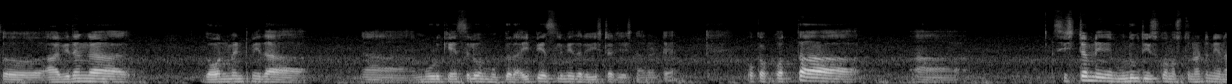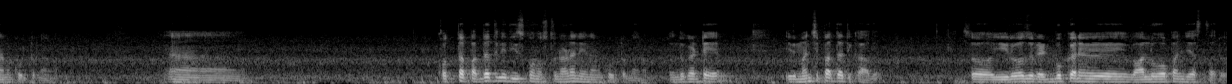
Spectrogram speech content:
సో ఆ విధంగా గవర్నమెంట్ మీద మూడు కేసులు ముగ్గురు ఐపీఎస్ల మీద రిజిస్టర్ చేసినారంటే ఒక కొత్త సిస్టమ్ని ముందుకు తీసుకొని వస్తున్నట్టు నేను అనుకుంటున్నాను. కొత్త పద్ధతిని తీసుకొని వస్తున్నాడని నేను అనుకుంటున్నాను. ఎందుకంటే ఇది మంచి పద్ధతి కాదు. సో ఈరోజు రెడ్ బుక్ అని వాళ్ళు ఓపెన్ చేస్తారు.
